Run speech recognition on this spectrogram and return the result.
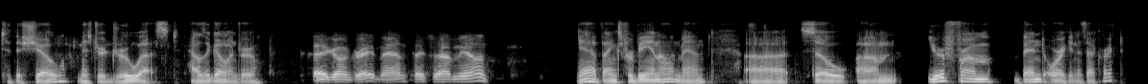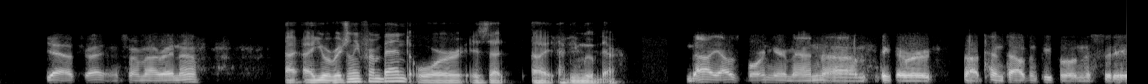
to the show, Mr. Dru West. How's it going, Dru? Hey, going great, man. Thanks for having me on. Yeah, thanks for being on, man. Uh, so, um, you're from Bend, Oregon. Is that correct? Yeah, that's right. That's where I'm at right now. Uh, are you originally from Bend, or is that uh, have you moved there? No, yeah, I was born here, man. Um, I think there were about ten thousand people in the city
